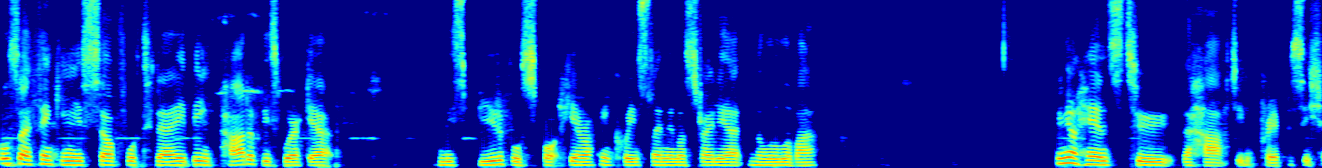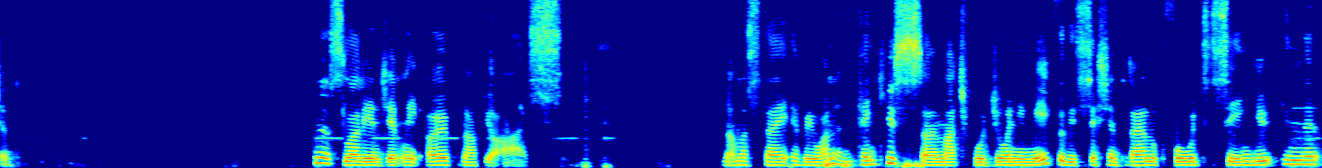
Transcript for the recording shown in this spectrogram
also thanking yourself for today, being part of this workout, this beautiful spot here up in Queensland in Australia at Mooloolaba. Bring your hands to the heart in prayer position. And then slowly and gently open up your eyes. Namaste, everyone, and thank you so much for joining me for this session today. I look forward to seeing you in the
